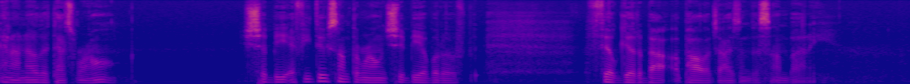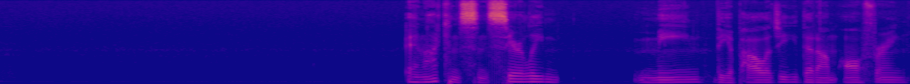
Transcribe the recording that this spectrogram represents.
And I know that that's wrong. You should be, if you do something wrong, you should be able to feel good about apologizing to somebody. And I can sincerely mean the apology that I'm offering.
